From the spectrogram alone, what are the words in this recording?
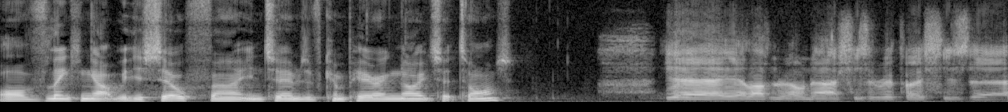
of linking up with yourself uh, in terms of comparing notes at times. Yeah, yeah, love Narelle. Nah, she's a ripper. She's uh,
